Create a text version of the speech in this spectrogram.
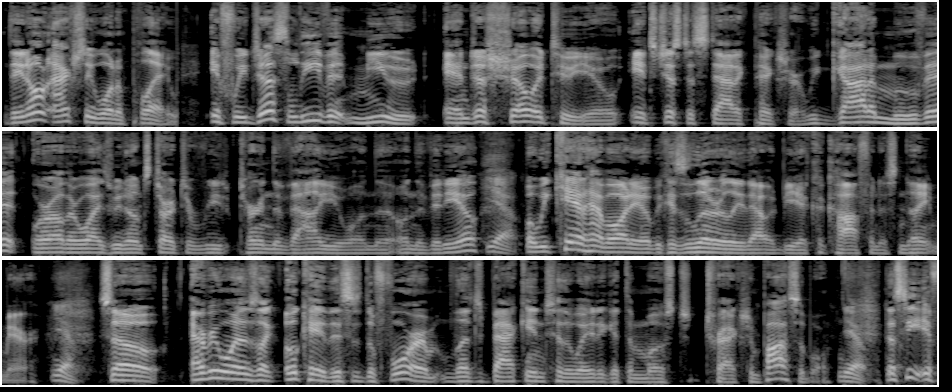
They don't actually want to play. If we just leave it mute and just show it to you, it's just a static picture. We got to move it, or otherwise we don't start to return the value on the on the video. Yeah. But we can't have audio because literally that would be a cacophonous nightmare. Yeah. So everyone is like, okay, this is the form. Let's back into the way to get the most traction possible. Yeah. Now, see, if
